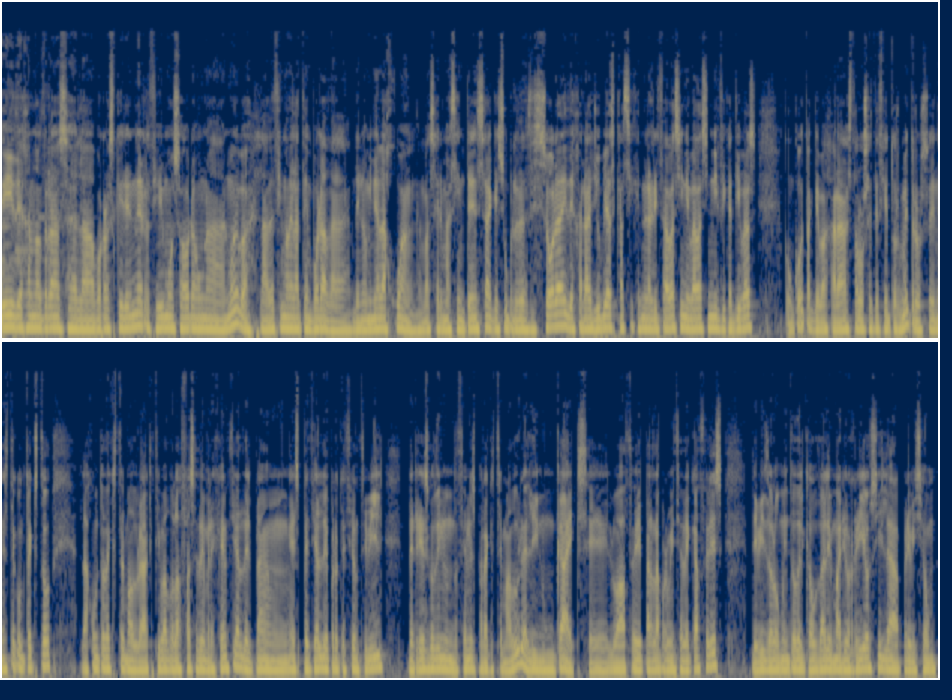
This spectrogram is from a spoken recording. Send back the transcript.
Y dejando atrás la borrasca Irene, recibimos ahora una nueva, la décima de la temporada, denominada Juan. Va a ser más intensa que su predecesora y dejará lluvias casi generalizadas y nevadas significativas con cota que bajará hasta los 700 metros. En este contexto, la Junta de Extremadura ha activado la fase de emergencia del Plan Especial de Protección Civil de Riesgo de Inundaciones para Extremadura, el INUNCAEX. lo hace para la provincia de Cáceres debido al aumento del caudal en varios ríos y la previsión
